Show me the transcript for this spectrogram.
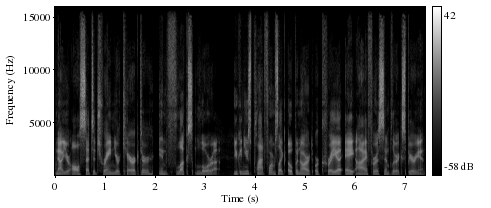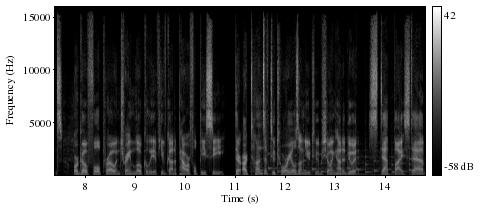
Now you're all set to train your character in Flux LoRA. You can use platforms like OpenArt or Krea AI for a simpler experience, or go full pro and train locally if you've got a powerful PC. There are tons of tutorials on YouTube showing how to do it step by step,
